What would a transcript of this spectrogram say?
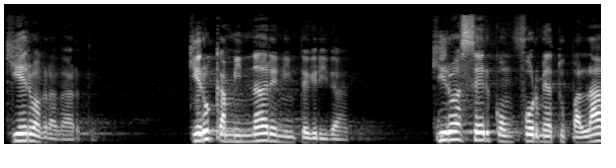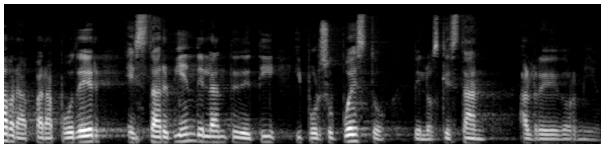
quiero agradarte, quiero caminar en integridad, quiero hacer conforme a tu palabra para poder estar bien delante de ti y por supuesto de los que están alrededor mío.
